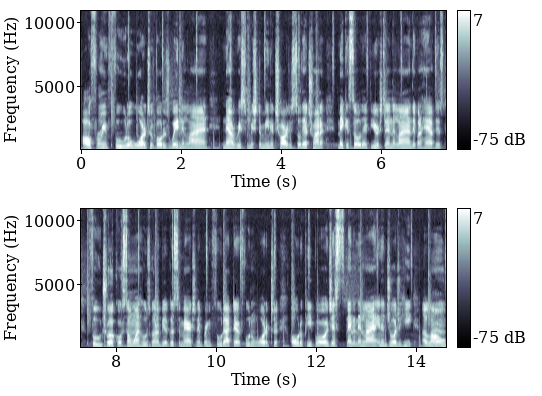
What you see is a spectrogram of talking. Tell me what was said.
Offering food or water to voters waiting in line now risks misdemeanor charges. So they're trying to make it so that if you're standing in line, they're going to have this food truck or someone who's going to be a good Samaritan and bring food out there, food and water to older people, or just standing in line in the Georgia heat alone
